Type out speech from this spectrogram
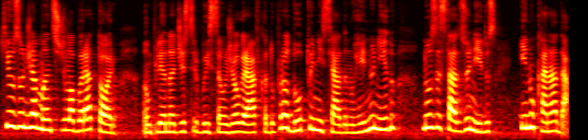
que usam diamantes de laboratório, ampliando a distribuição geográfica do produto iniciada no Reino Unido, nos Estados Unidos e no Canadá.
